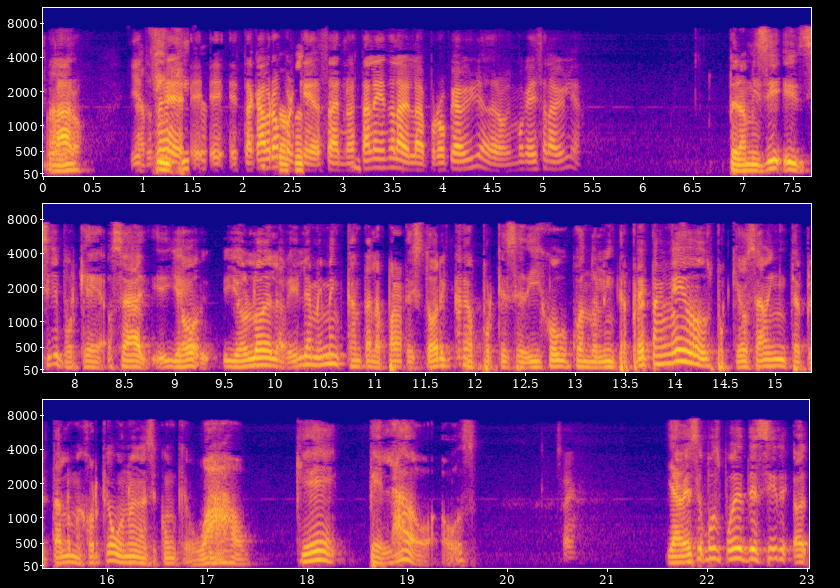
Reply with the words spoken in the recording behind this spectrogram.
Claro. Y entonces eh, eh, está cabrón porque, o sea, no están leyendo la, la propia Biblia de lo mismo que dice la Biblia. Pero a mí sí, sí, porque, o sea, yo, yo lo de la Biblia, a mí me encanta la parte histórica, porque se dijo cuando lo interpretan ellos, porque ellos saben interpretarlo mejor que uno, y así como que, wow, qué pelado, vos. Sí. Y a veces vos puedes decir, eh,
